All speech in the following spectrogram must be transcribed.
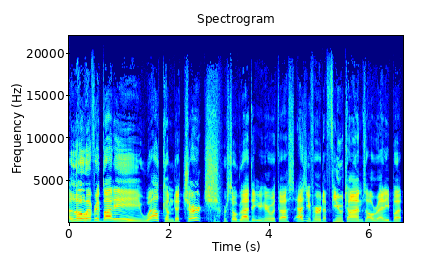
Hello, everybody. Welcome to church. We're so glad that you're here with us. As you've heard a few times already, but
